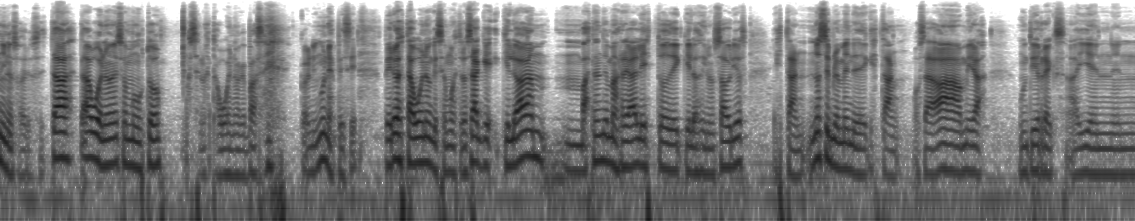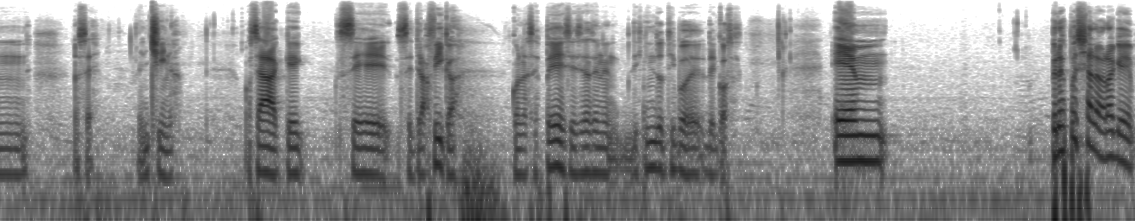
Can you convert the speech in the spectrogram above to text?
dinosaurios. Está, está bueno, eso me gustó. O sea, no está bueno que pase con ninguna especie, pero está bueno que se muestre. O sea, que, lo hagan bastante más real esto de que los dinosaurios están. No simplemente de que están. O sea, ah, mira, un T-Rex ahí en, no sé, en China. O sea, que se, se trafica con las especies, se hacen distintos tipos de, cosas. Em, pero después ya la verdad que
